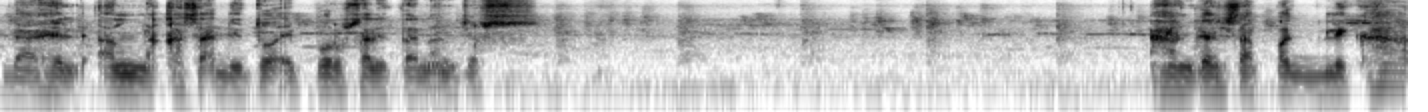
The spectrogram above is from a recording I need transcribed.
Dahil ang nakasa dito ay puro salita ng Diyos. Hanggang sa paglikha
